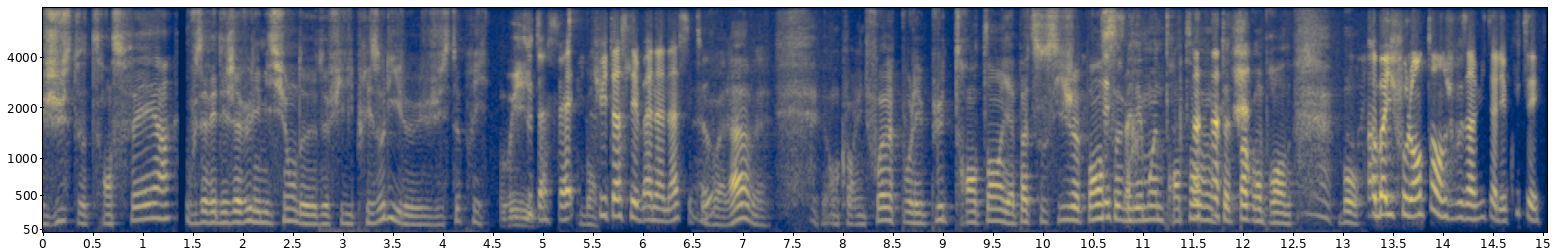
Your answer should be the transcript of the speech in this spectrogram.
juste transfert. Vous avez déjà vu l'émission de, Philippe Risoli, le juste prix Oui. Tout à fait. Bon. les bananas, c'est tout. Voilà. encore une fois, pour les plus de 30 ans, il n'y a pas de souci, je pense, mais les moins de 30 ans vont peut-être pas comprendre. Bon. Ah bah il faut l'entendre, je vous invite à l'écouter.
